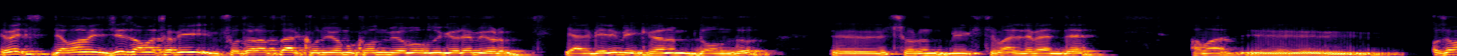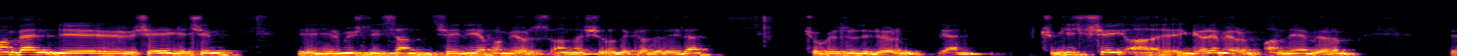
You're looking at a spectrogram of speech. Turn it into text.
Evet devam edeceğiz ama tabii fotoğraflar konuyor mu konmuyor mu onu göremiyorum. Yani benim ekranım dondu. E, sorun büyük ihtimalle bende. Ama e, o zaman ben e, şeye geçeyim. E, 23 Nisan şeyini yapamıyoruz anlaşıldığı kadarıyla. Çok özür diliyorum. Yani çünkü hiçbir şey göremiyorum, anlayamıyorum. E,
